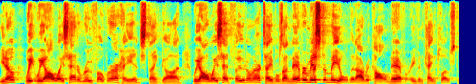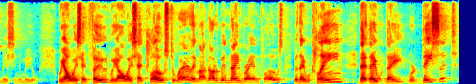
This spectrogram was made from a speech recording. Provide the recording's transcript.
You know, we, we always had a roof over our heads, thank God. We always had food on our tables. I never missed a meal that I recall, never, even came close to missing a meal. We always had food. We always had clothes to wear. They might not have been name brand clothes, but they were clean, that they, they were decent.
